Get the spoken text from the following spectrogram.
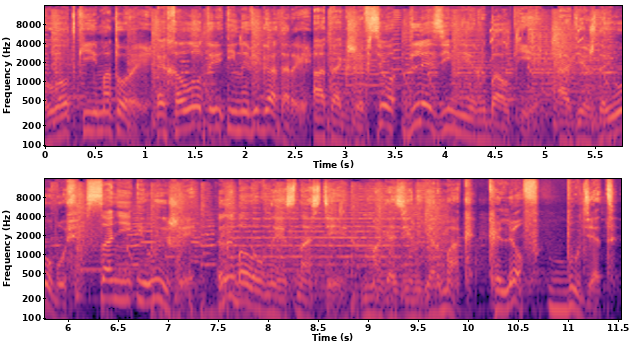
Лодки и моторы, эхолоты и навигаторы, а также все для зимней рыбалки. Одежда и обувь, сани и лыжи, рыболовные снасти. Магазин «Ермак». Клев будет.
